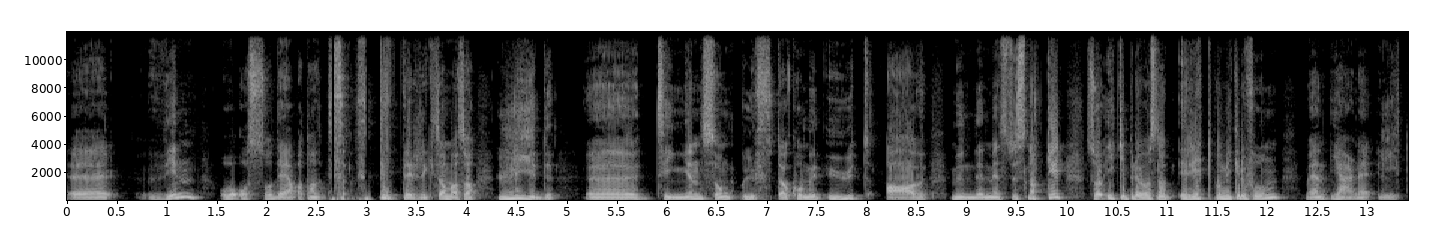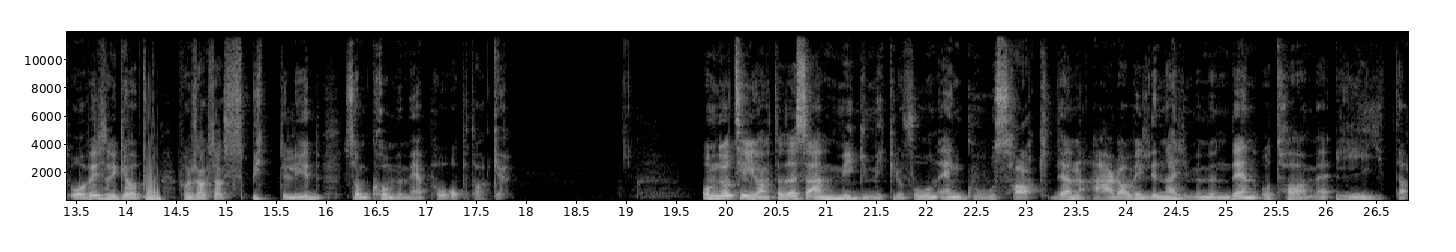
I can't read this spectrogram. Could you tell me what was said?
eh, vind, og også det at man spitter liksom, altså lyd tingen som lufta kommer ut av munnen din mens du snakker, så ikke prøv å snakke rett på mikrofonen, men gjerne litt over, så du ikke får en slags spyttelyd som kommer med på opptaket. Om du har tilgang til det, så er myggmikrofon en god sak. Den er da veldig nærme munnen din og tar med lite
